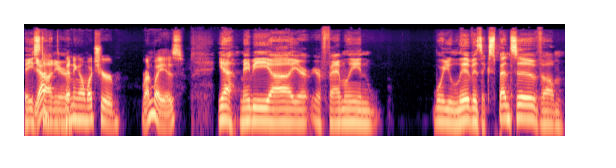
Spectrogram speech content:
based yeah, on your depending on what your runway is. yeah maybe uh your your family and where you live is expensive um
